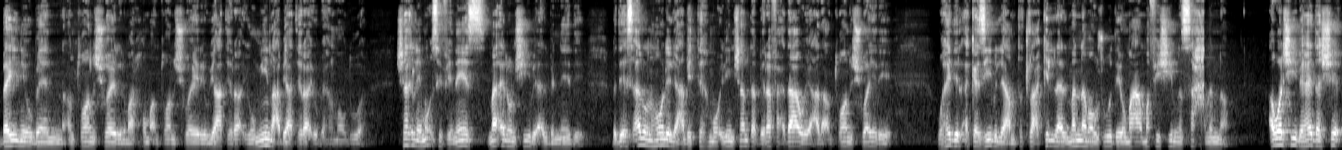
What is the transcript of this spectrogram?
بيني وبين أنطوان الشويري المرحوم أنطوان الشويري ويعطي رأيه ومين اللي عم يعطي رأيه بهالموضوع؟ شغلة مؤسفة ناس ما لهم شيء بقلب النادي. بدي أسألهم هول اللي عم يتهموا إيلي مشنتف برفع دعوة على أنطوان الشويري وهيدي الأكاذيب اللي عم تطلع كلها اللي منا موجودة وما ما في شيء من الصح منها. أول شيء بهذا الشيء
